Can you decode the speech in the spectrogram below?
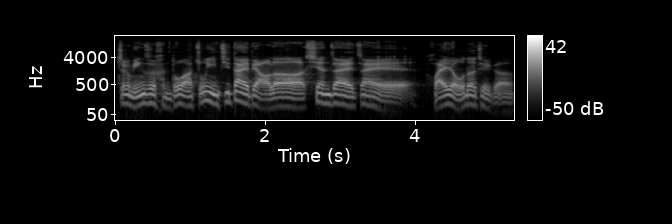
这个名字很多啊，中影既代表了现在在怀柔的这个。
